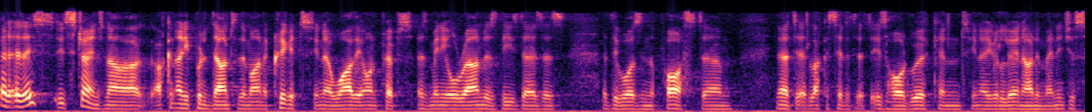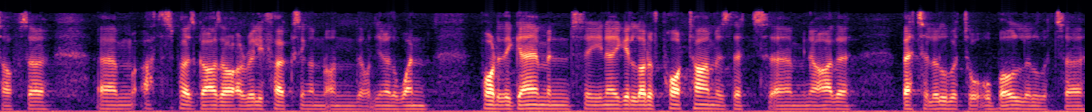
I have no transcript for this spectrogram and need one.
It, it is. It's strange now. I, I, can only put it down to the minor cricket. You know why there aren't perhaps as many all-rounders these days as, as there was in the past. Um, you know, it, like I said, it, it is hard work, and you know you've got to learn how to manage yourself. So um, I suppose guys are, are, really focusing on, on the, you know the one part of the game, and uh, you know you get a lot of part-timers that um, you know either bat a little bit or, or bowl a little bit. So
